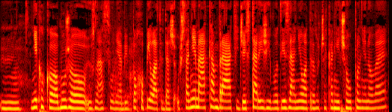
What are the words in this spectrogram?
mm, niekoľko mužov ju znásilní, aby pochopila teda, že už sa nemá kam vrátiť, že starý život je za ňou a teraz už čaká niečo úplne nové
